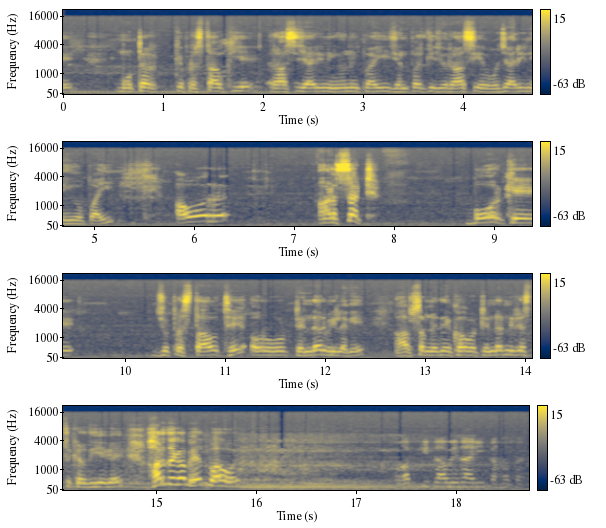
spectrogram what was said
मोटर के प्रस्ताव किए। राशि जारी नहीं होने पाई। जनपद की जो राशि है वो जारी नहीं हो पाई। और अड़सठ बोर के जो प्रस्ताव थे और वो टेंडर भी लगे। आप सबने देखा होगा टेंडर निरस्त कर दिए गए। हर जगह भेदभाव है। आपकी दावेदारी कहाँ तक?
